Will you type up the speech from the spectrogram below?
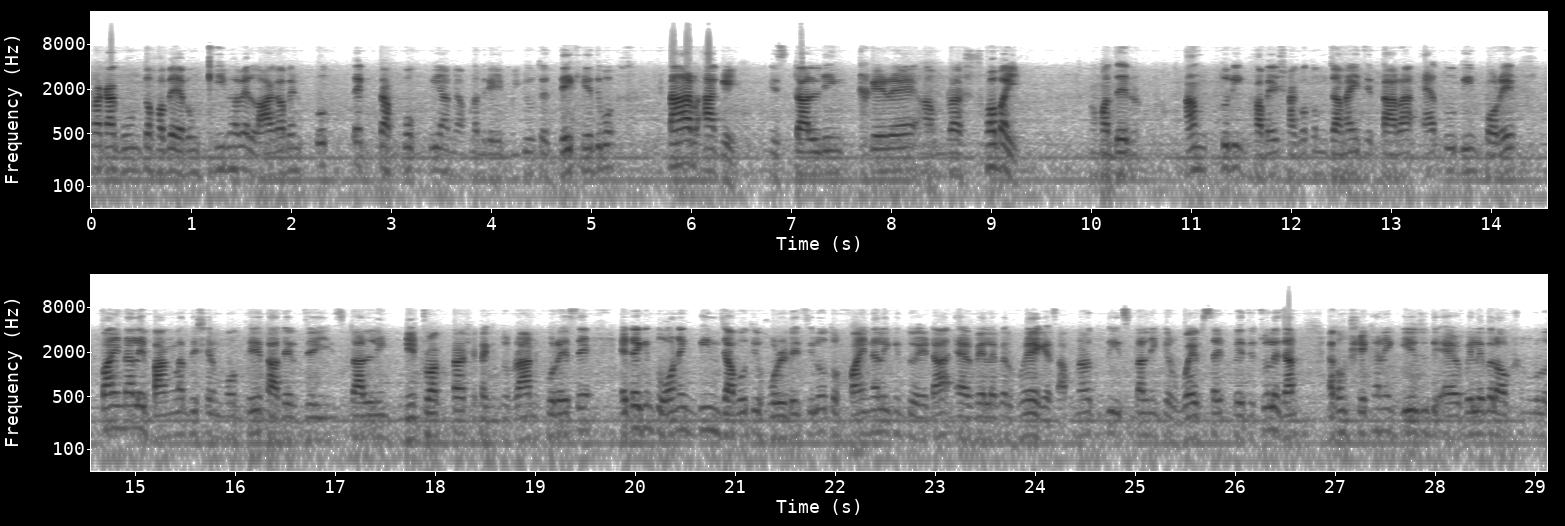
টাকা গুনতে হবে এবং কীভাবে লাগাবেন প্রত্যেকটা প্রক্রিয়া আমি আপনাদের এই ভিডিওতে দেখিয়ে দেব। তার আগে স্টারলিংকের আমরা সবাই আমাদের আন্তরিকভাবে স্বাগতম জানাই যে তারা এতদিন পরে ফাইনালি বাংলাদেশের মধ্যে তাদের যেই স্টারলিংক নেটওয়ার্কটা সেটা কিন্তু রান করেছে। এটা কিন্তু অনেক দিন যাবতীয় হোল্ডে ছিল, তো ফাইনালি কিন্তু এটা অ্যাভেলেবেল হয়ে গেছে। আপনারা যদি স্টারলিংকের ওয়েবসাইট পেজে চলে যান, এবং সেখানে গিয়ে যদি অ্যাভেলেবেল অপশনগুলো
